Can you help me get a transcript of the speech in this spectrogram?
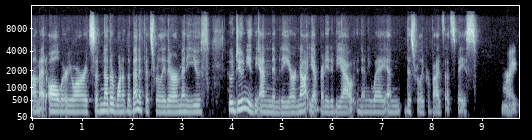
um, at all where you are. It's another one of the benefits, really. There are many youth who do need the anonymity or not yet ready to be out in any way. And this really provides that space. Right.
